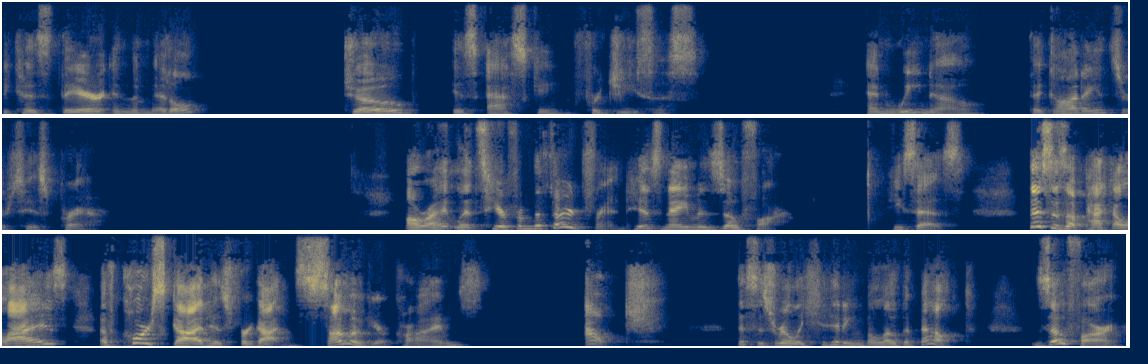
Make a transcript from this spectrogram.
because there in the middle, Job is asking for Jesus. And we know that God answers his prayer. All right, let's hear from the third friend. His name is Zophar. He says, This is a pack of lies. Of course, God has forgotten some of your crimes. Ouch. This is really hitting below the belt. Zophar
